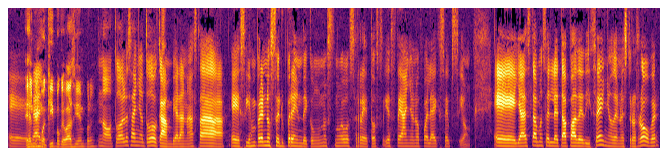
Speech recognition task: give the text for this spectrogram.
Eh, ¿Es el real- mismo equipo que va siempre? No, todos los años todo cambia. La NASA eh, siempre nos sorprende con unos nuevos retos y este año no fue la excepción. Eh, ya estamos en la etapa de diseño de nuestro rover.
